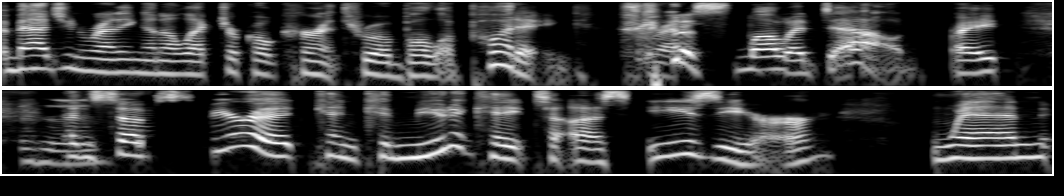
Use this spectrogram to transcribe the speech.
imagine running an electrical current through a bowl of pudding. It's right. going to slow it down, right? Mm-hmm. And so spirit can communicate to us easier when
